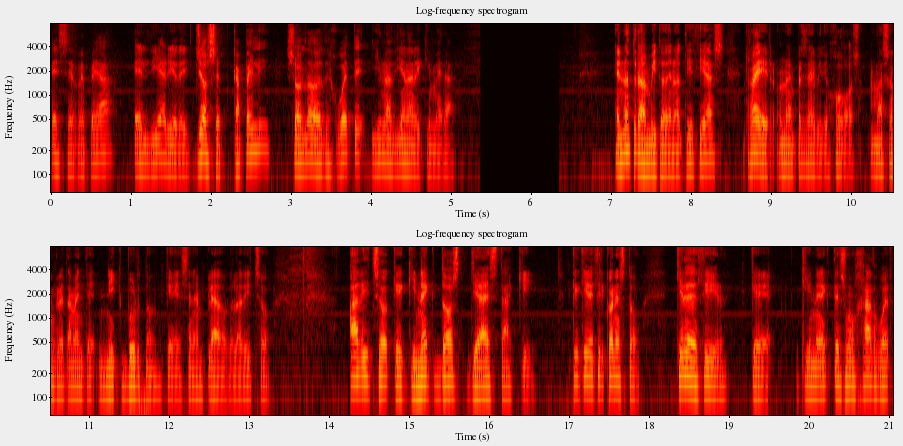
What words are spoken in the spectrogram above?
SRPA, el diario de Joseph Capelli, soldados de juguete y una diana de quimera. En otro ámbito de noticias, Rare, una empresa de videojuegos, más concretamente Nick Burton, que es el empleado que lo ha dicho, ha dicho que Kinect 2 ya está aquí. ¿Qué quiere decir con esto? Quiere decir que Kinect es un hardware,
